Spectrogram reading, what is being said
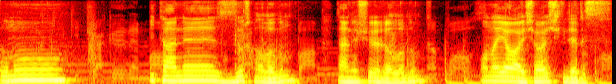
onu bir tane zırh alalım. Bir tane şöyle alalım. Ona yavaş yavaş gideriz.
